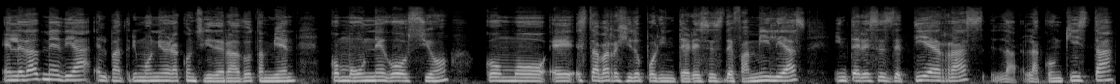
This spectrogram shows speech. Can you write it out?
En la Edad Media el matrimonio era considerado también como un negocio, como eh, estaba regido por intereses de familias, intereses de tierras, la, conquista.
